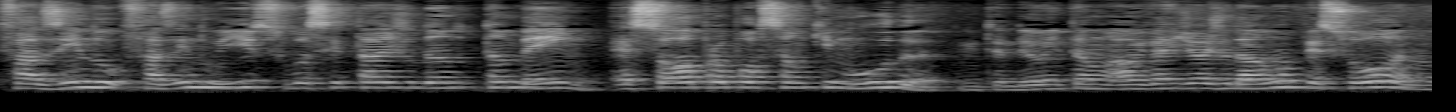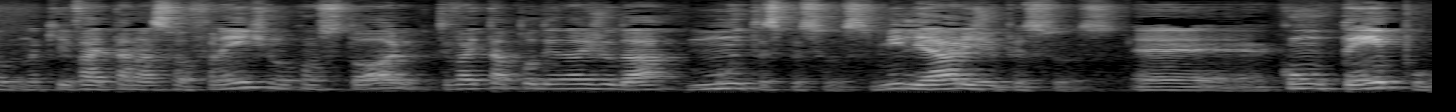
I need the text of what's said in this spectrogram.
fazendo, fazendo isso, você está ajudando também. É só a proporção que muda, entendeu? Então, ao invés de ajudar uma pessoa no, no que vai estar tá na sua frente, no consultório, você vai estar tá podendo ajudar muitas pessoas, milhares de pessoas. É, com o tempo,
